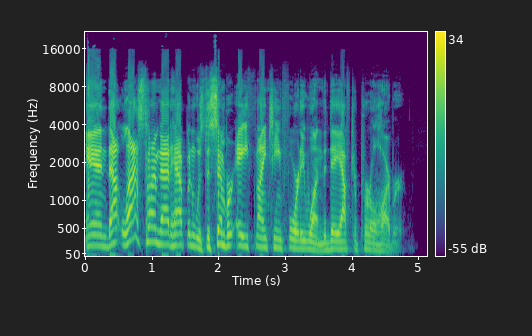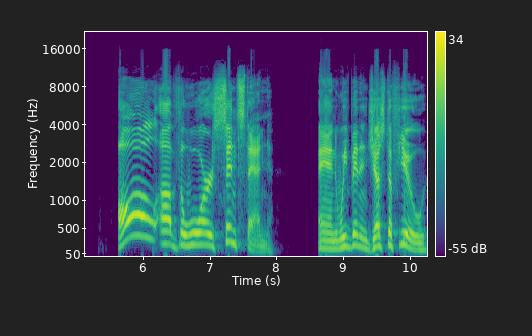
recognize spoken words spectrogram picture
And that last time that happened was December 8th, 1941, the day after Pearl Harbor. All of the wars since then, and we've been in just a few,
